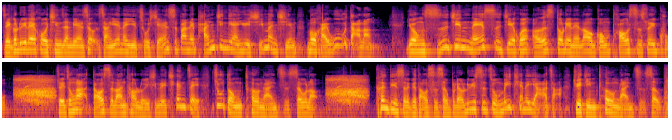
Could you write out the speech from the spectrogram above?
这个女的和情人联手上演了一出现实版的潘金莲与西门庆谋害武大郎，用丝巾勒死结婚二十多年的老公，抛尸水库。最终呢，道士难逃内心的谴责，主动投案自首了。肯定是那个道士受不了女施主每天的压榨，决定投案自首。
